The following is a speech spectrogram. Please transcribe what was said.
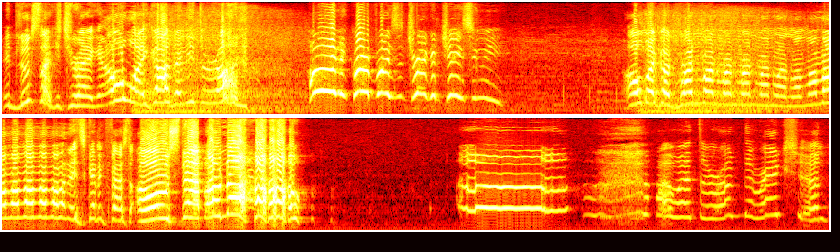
It looks like a dragon. Oh my god, I need to run. Holy crap, why is a dragon chasing me? Oh my god, run, run, run, run, run, run, run, run, run, run, run, run, run. It's getting fast. Oh snap, oh no! I went the wrong direction.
